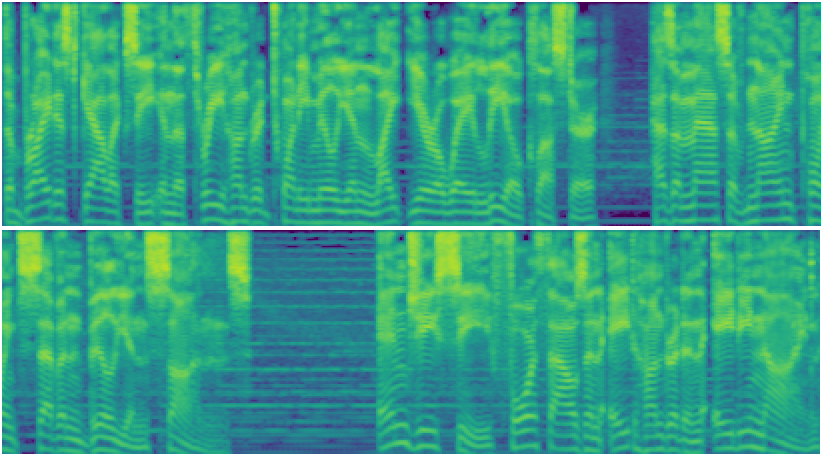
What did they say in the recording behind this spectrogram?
the brightest galaxy in the 320 million light-year away Leo cluster, has a mass of 9.7 billion suns. NGC 4889,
